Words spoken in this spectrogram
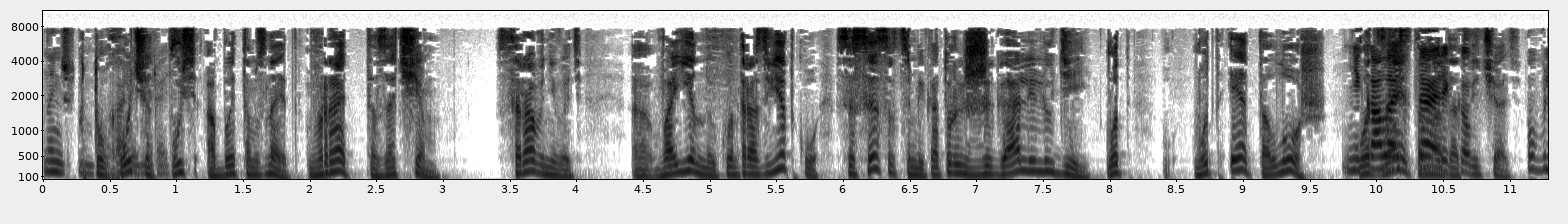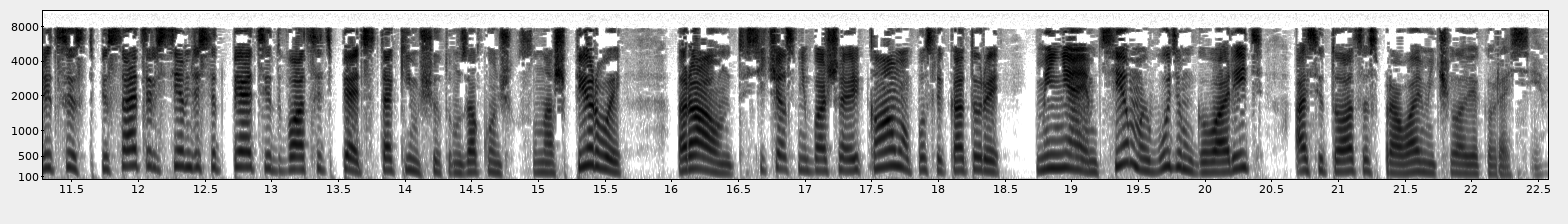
Нынешнему Кто хочет, России. пусть об этом знает. Врать-то зачем? Сравнивать э, военную контрразведку с эсэсовцами, которые сжигали людей. Вот, вот это ложь. Николай вот за это надо Стариков, отвечать. публицист, писатель, 75 и 25. С таким счетом закончился наш первый раунд. Сейчас небольшая реклама, после которой меняем тему и будем говорить о ситуации с правами человека в России.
